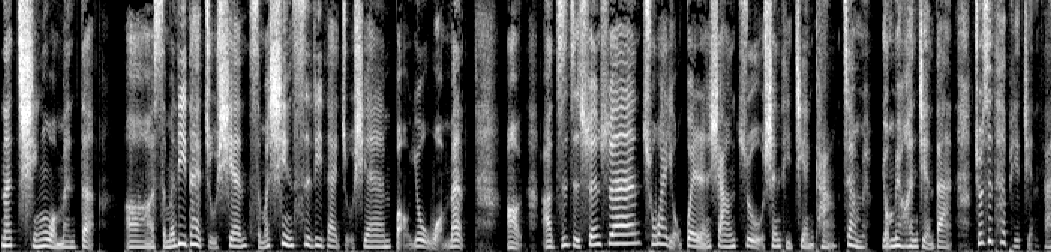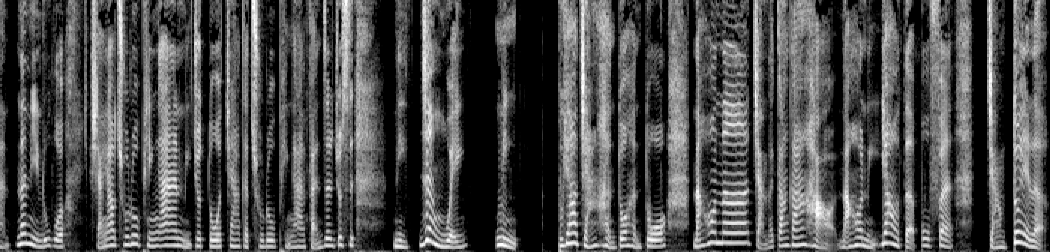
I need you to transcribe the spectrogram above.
那请我们的。啊，什么历代祖先，什么姓氏历代祖先保佑我们啊啊，子子孙孙出外有贵人相助，身体健康，这样没有没有很简单，就是特别简单。那你如果想要出入平安，你就多加个出入平安，反正就是你认为你不要讲很多很多，然后呢讲的刚刚好，然后你要的部分讲对了。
